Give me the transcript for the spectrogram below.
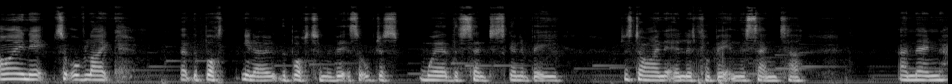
iron it sort of like at the bottom, you know, the bottom of it, sort of just where the center's going to be. Just iron it a little bit in the center. And then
